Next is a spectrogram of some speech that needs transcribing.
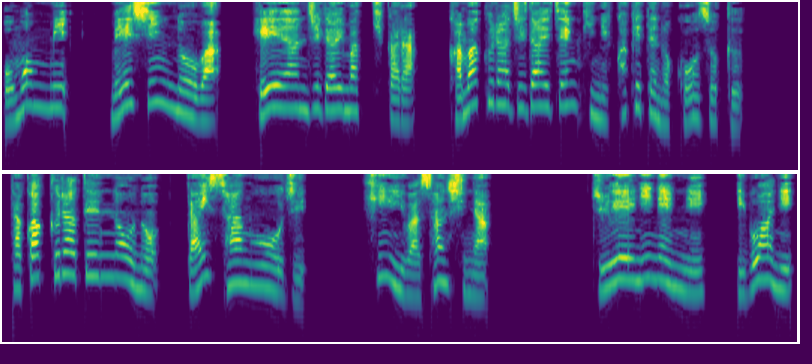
おもんみ、名神王は平安時代末期から鎌倉時代前期にかけての皇族。高倉天皇の第三王子。品位は三品。寿永二年に、イボアに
